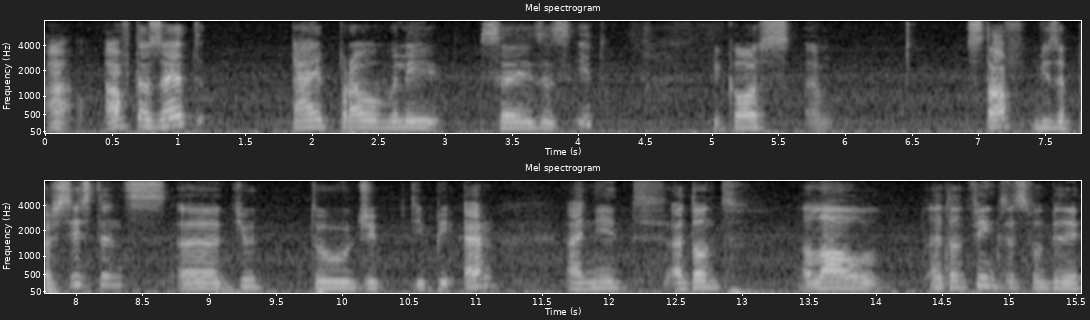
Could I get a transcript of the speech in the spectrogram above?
Uh, after that, I probably say that's it because um, stuff with the persistence uh, due to GDPR I need I don't allow I don't think this would be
